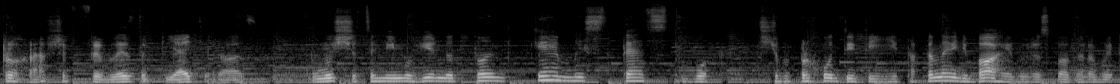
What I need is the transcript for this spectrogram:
програвши приблизно 5 разів. Тому що це неймовірно тонке мистецтво, щоб проходити її так. Там навіть баги дуже складно робити.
